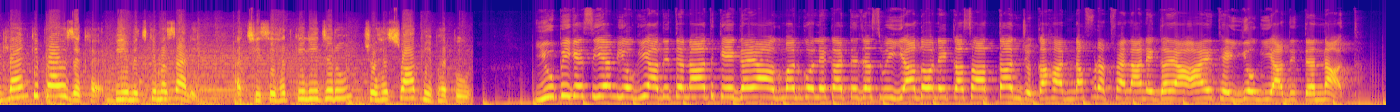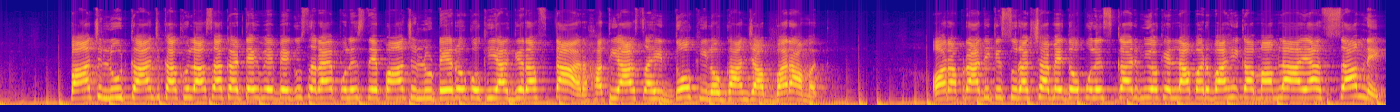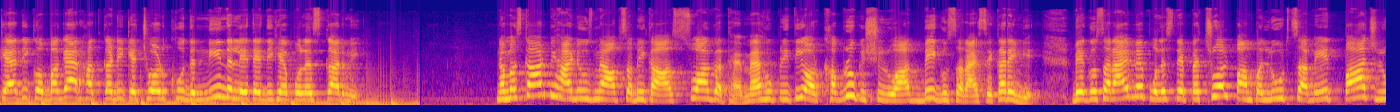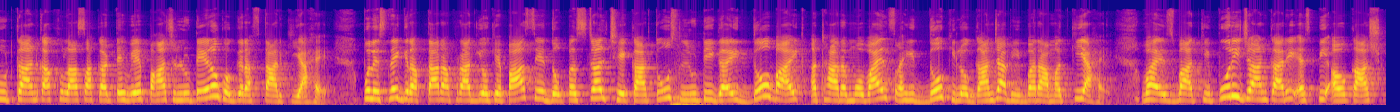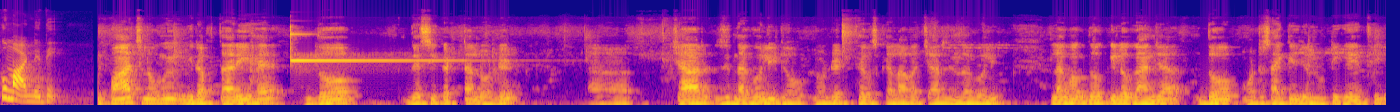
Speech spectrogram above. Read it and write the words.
Midland के प्रायोजक है बीएमएच के मसाले। अच्छी सेहत के लिए ज़रूर, जो है स्वाद में भरपूर। यूपी के सीएम योगी आदित्यनाथ के गया आगमन को लेकर तेजस्वी यादव ने कसा तंज कहा, नफरत फैलाने गया आए थे योगी आदित्यनाथ। पाँच लूट कांड का खुलासा करते हुए बेगूसराय पुलिस ने पाँच लुटेरों को किया गिरफ़्तार। हथियार सहित दो किलो गांजा बरामद। और अपराधी की सुरक्षा में दो पुलिस कर्मियों के लापरवाही का मामला आया सामने। कैदी को बगैर हथकड़ी के छोड़ खुद नींद लेते दिखे पुलिसकर्मी। नमस्कार, बिहार न्यूज़ में आप सभी का स्वागत है। मैं हूँ प्रीति और खबरों की शुरुआत बेगूसराय से करेंगे। बेगूसराय में पुलिस ने पेट्रोल पंप लूट समेत पाँच लूट कांड का खुलासा करते हुए पाँच लुटेरों को गिरफ़्तार किया है। पुलिस ने गिरफ़्तार अपराधियों के पास से दो पिस्टल, छह कारतूस, लूटी गई दो बाइक, अठारह मोबाइल सहित दो किलो गांजा भी बरामद किया है। वह इस बात की पूरी जानकारी एसपी अवकाश कुमार ने दी। पाँच लोगों की गिरफ्तारी है, दो देसी कट्टा लोडेड चार ज़िंदा गोली जो लोडेड थे, उसके अलावा चार ज़िंदा गोली। लगभग दो किलो गांजा, दो मोटरसाइकिल जो लूटी गई थी।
